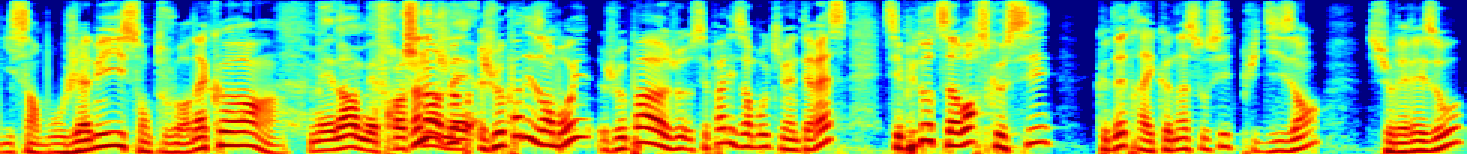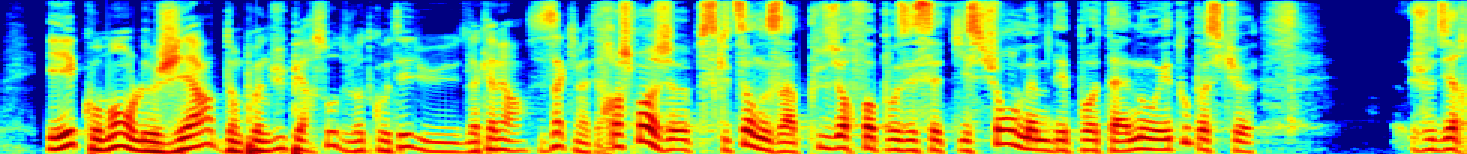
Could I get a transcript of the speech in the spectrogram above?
ils s'embrouillent jamais, ils sont toujours d'accord. Mais non, mais franchement, non, je, Veux, je, veux, pas des embrouilles. Je veux pas. C'est pas les embrouilles qui m'intéressent. C'est plutôt de savoir ce que c'est que d'être avec un associé depuis dix ans sur les réseaux et comment on le gère d'un point de vue perso de l'autre côté du, de la caméra. C'est ça qui m'intéresse. Franchement, je, parce que tu sais, on nous a plusieurs fois posé cette question, même des potes à nous et tout, parce que je veux dire,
